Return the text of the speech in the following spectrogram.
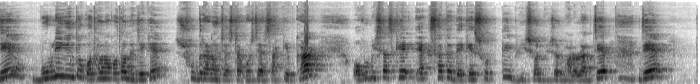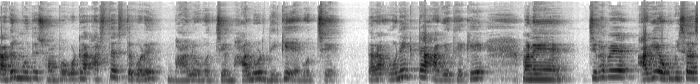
যে বুবলি কিন্তু কোথাও না কোথাও নিজেকে শুধরানোর চেষ্টা করছে। আর সাকিব খান অপবিশ্বাসকে একসাথে দেখে সত্যিই ভীষণ ভীষণ ভালো লাগছে যে তাদের মধ্যে সম্পর্কটা আস্তে আস্তে করে ভালো হচ্ছে, ভালোর দিকে এগোচ্ছে। তারা অনেকটা আগে থেকে মানে যেভাবে আগে অপবিশ্বাস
